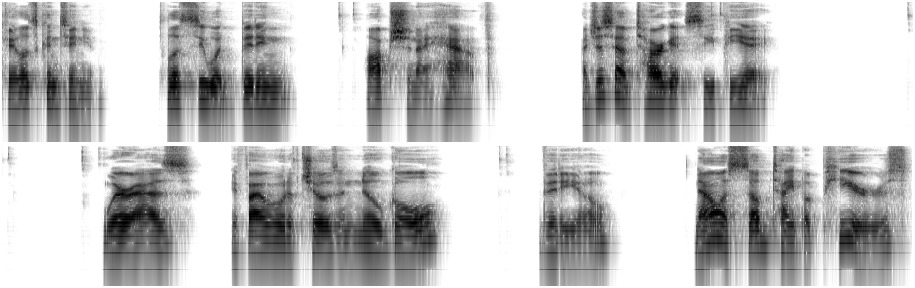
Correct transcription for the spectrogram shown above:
Okay, let's continue. So let's see what bidding option I have. I just have target CPA. Whereas if I would have chosen no goal, video, now a subtype appears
